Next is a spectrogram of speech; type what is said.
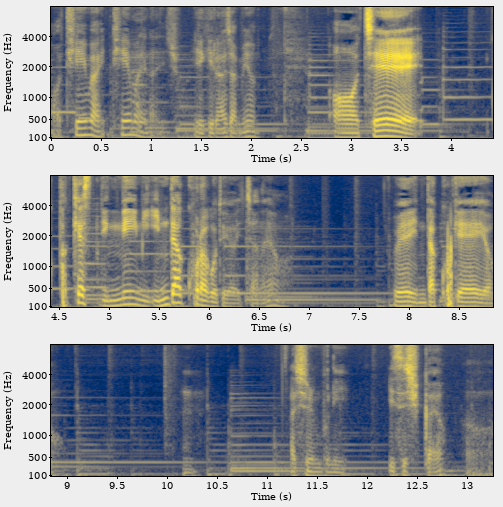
어, TMI, TMI는 아니죠. 얘기를 하자면, 어, 제 팟캐스트 닉네임이 인다코라고 되어 있잖아요. 왜 인다코게예요? 음, 아시는 분이 있으실까요? 어,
